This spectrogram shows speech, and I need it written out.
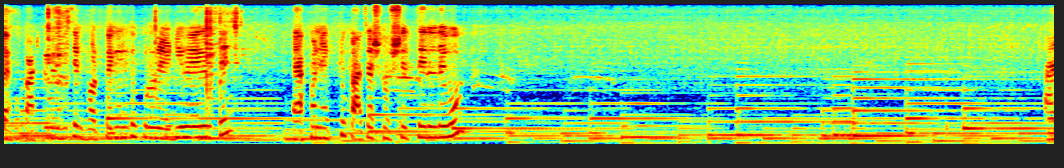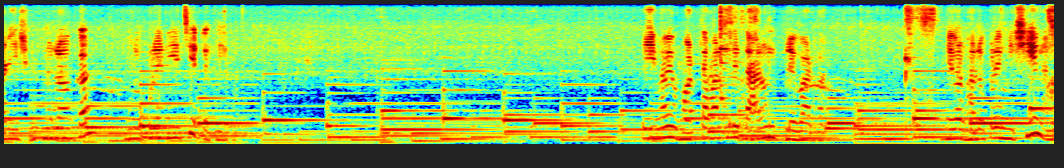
দেখো কাঠকলের বীজের ভর্তা কিন্তু পুরো রেডি হয়ে গেছে। এখন একটু কাঁচা সর্ষের তেল দেবো। আর এই শুকনো লঙ্কা গুঁড়ো করে নিয়েছি, এটা দিয়ে। এইভাবে ভর্তা বানালে দারুণ ফ্লেভার হবে এবার ভালো করে মিশিয়ে নেব।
